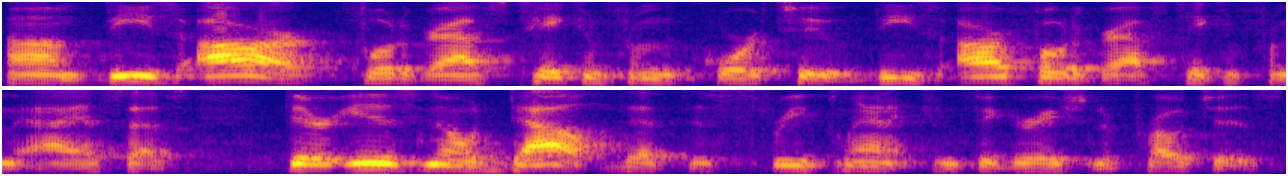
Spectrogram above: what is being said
Um, these are photographs taken from the COR2. These are photographs taken from the ISS there is no doubt that this three planet configuration approaches.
